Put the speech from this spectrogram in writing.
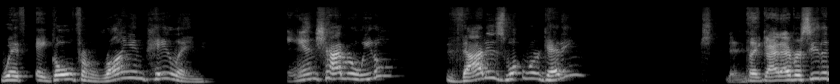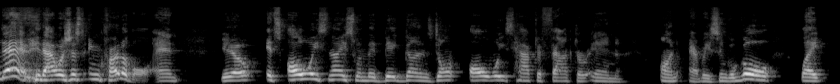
with a goal from Ryan Poehling and Chad Ruhwedel? That is what we're getting. didn't think I'd ever see the day. I mean, that was just incredible. And, you know, it's always nice when the big guns don't always have to factor in on every single goal, like,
